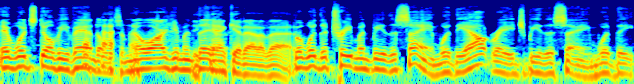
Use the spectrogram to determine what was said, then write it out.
it would still be vandalism. No argument You there. You can't get out of that. But would the treatment be the same? Would the outrage be the same? Would the,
